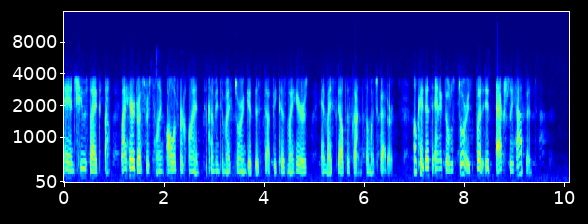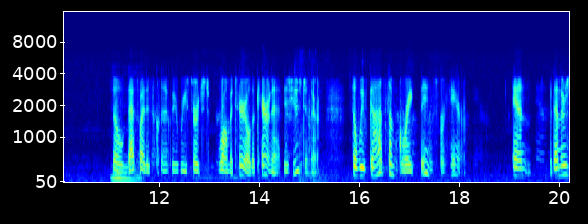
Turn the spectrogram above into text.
and she was like, oh, "My hairdresser is telling all of her clients to come into my store and get this stuff because my hairs and my scalp has gotten so much better." Okay, that's anecdotal stories, but it actually happened. So Mm. that's why this clinically researched raw material, the Keranat, is used in there. So we've got some great things for hair. And then there's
